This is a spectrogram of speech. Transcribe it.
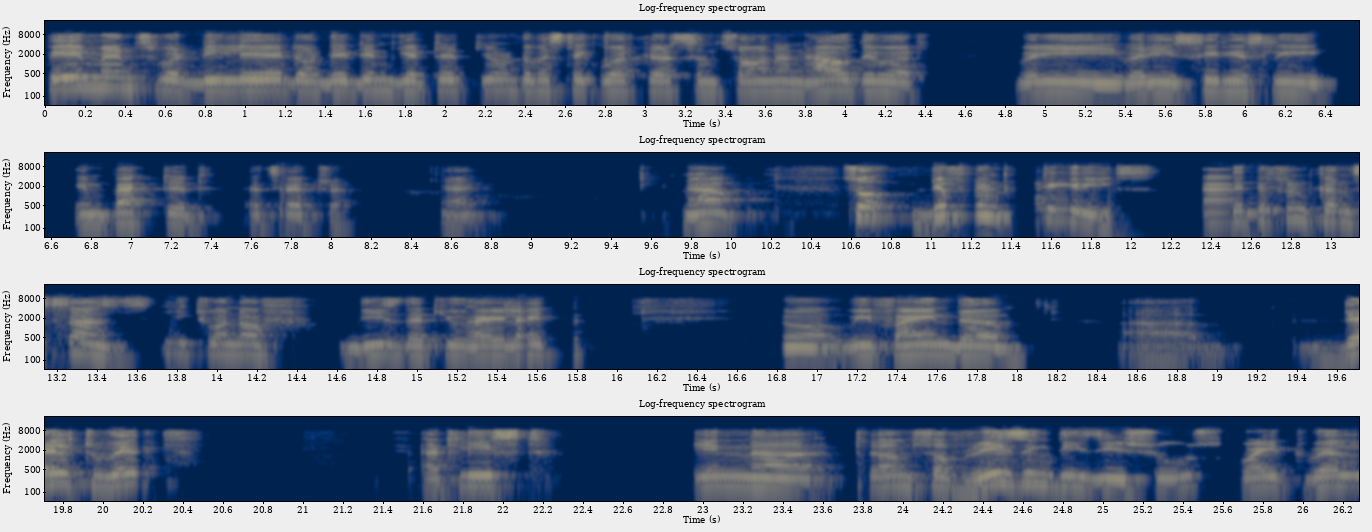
payments were delayed or they didn't get it. You know, domestic workers and so on, and how they were very, very seriously impacted, etc. Right now, so different categories and the different concerns. Each one of these that you highlight, you know, we find uh, uh, dealt with at least in uh, terms of raising these issues quite well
